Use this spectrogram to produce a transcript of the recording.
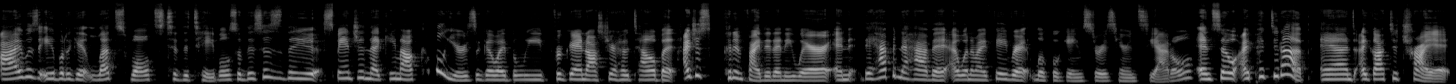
I was able to get Let's Waltz to the table. So this is the expansion that came out a couple years ago, I believe, for Grand Austria Hotel, but I just couldn't find it anywhere. And they happened to have it at one of my favorite local game stores here in Seattle. And so I picked it up and I got to try it.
